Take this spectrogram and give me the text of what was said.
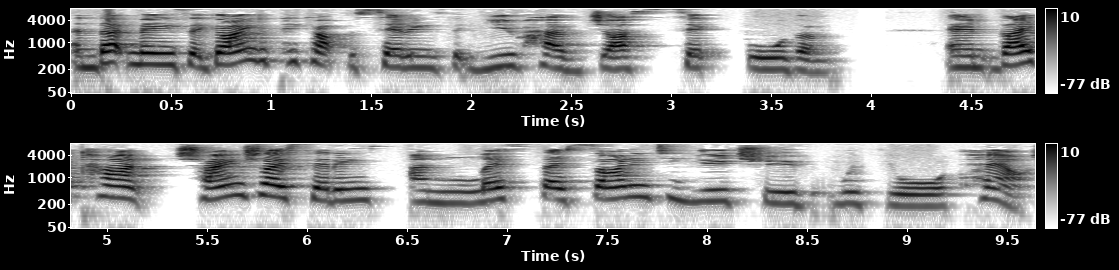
and that means they're going to pick up the settings that you have just set for them. And they can't change those settings unless they sign into YouTube with your account.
